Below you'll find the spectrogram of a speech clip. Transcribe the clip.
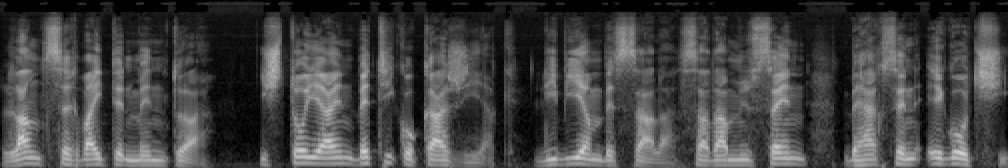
lan zerbaiten mentua. Istoiaen betiko kajiak, Libian bezala, Saddam Hussein behar zen egotxi,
